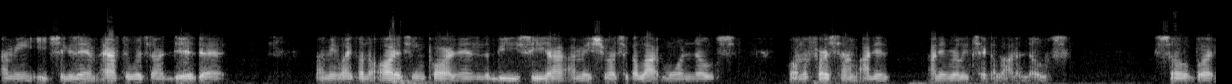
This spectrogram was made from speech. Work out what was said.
I mean, each exam afterwards I did that. I mean, like on the auditing part and the BEC, I, I made sure I took a lot more notes. On the first time, I didn't, I didn't really take a lot of notes. So, but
